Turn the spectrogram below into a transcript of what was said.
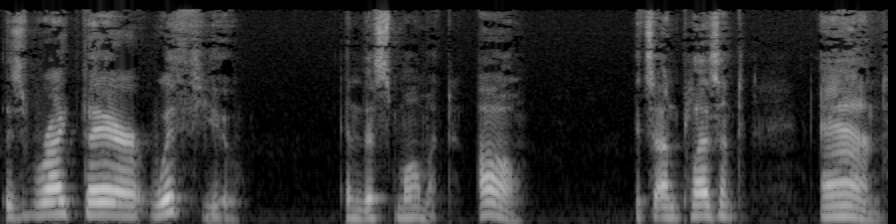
is right there with you in this moment. Oh, it's unpleasant, and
